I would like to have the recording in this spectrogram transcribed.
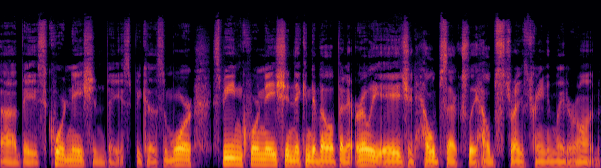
uh, based, coordination based, because the more speed and coordination they can develop at an early age, it helps actually help strength training later on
